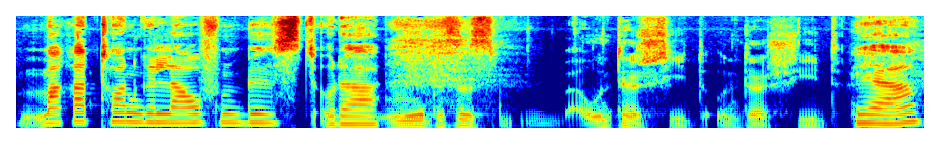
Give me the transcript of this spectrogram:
Marathon gelaufen bist oder Nee, das ist Unterschied, Unterschied. ja,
